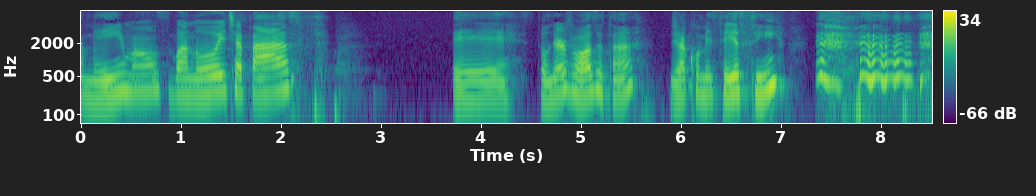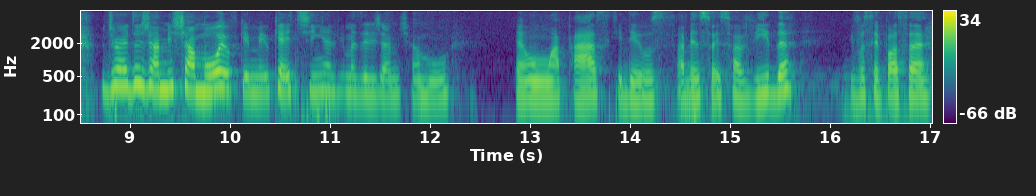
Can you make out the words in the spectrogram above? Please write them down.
Amém, irmãos? Boa noite, a paz. É, estou nervosa, tá? Já comecei assim. o Jordan já me chamou, eu fiquei meio quietinha ali, mas ele já me chamou. Então, a paz, que Deus abençoe sua vida e você possa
